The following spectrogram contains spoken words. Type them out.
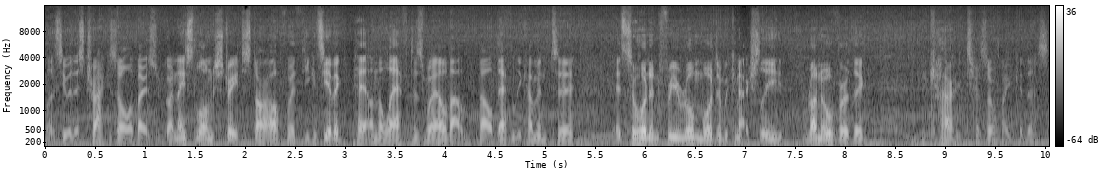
Let's see what this track is all about. So we've got a nice long straight to start off with. You can see a big pit on the left as well. That, that'll definitely come into its own in free roam mode, and we can actually run over the, the characters. Oh my goodness.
